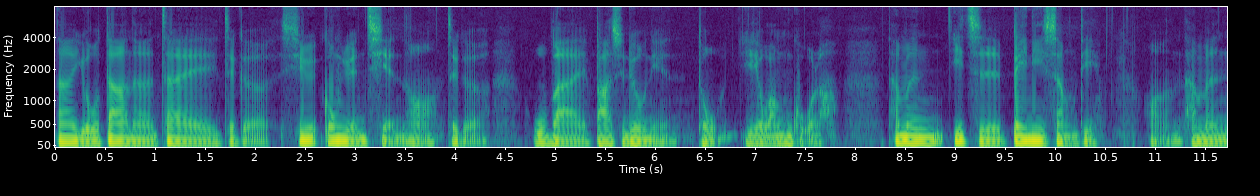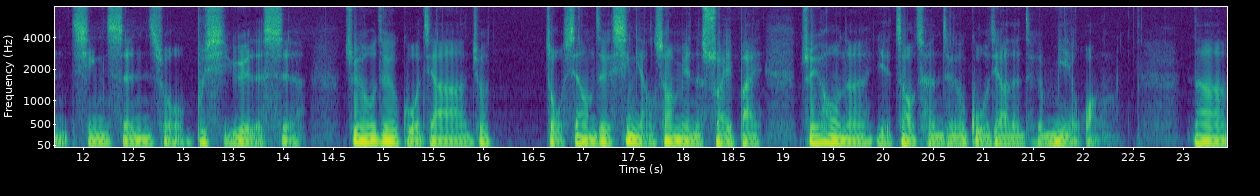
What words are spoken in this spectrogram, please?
那犹大呢，在这个西公元前哦，这个五百八十六年都也亡国了。他们一直背逆上帝啊，他们行神所不喜悦的事，最后这个国家就。走向这个信仰上面的衰败，最后呢，也造成整个国家的这个灭亡。那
